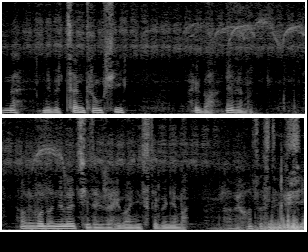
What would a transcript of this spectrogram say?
Ładne, niby centrum wsi. Chyba, nie wiem. Ale woda nie leci, także chyba nic z tego nie ma. Wychodzę z tej wsi.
